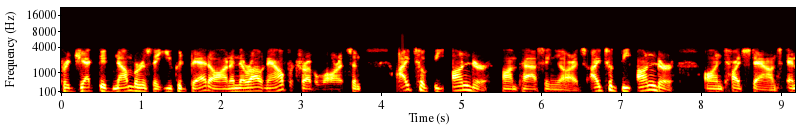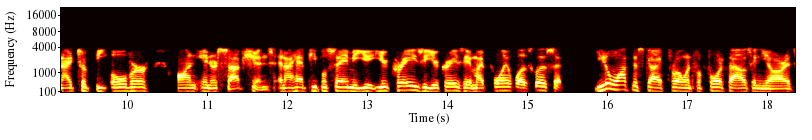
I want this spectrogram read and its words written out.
projected numbers that you could bet on, and they're out now for Trevor Lawrence. And I took the under on passing yards. I took the under on touchdowns, and I took the over on interceptions. And I had people saying to me, "You're crazy, you're crazy." And my point was, listen, you don't want this guy throwing for 4,000 yards.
